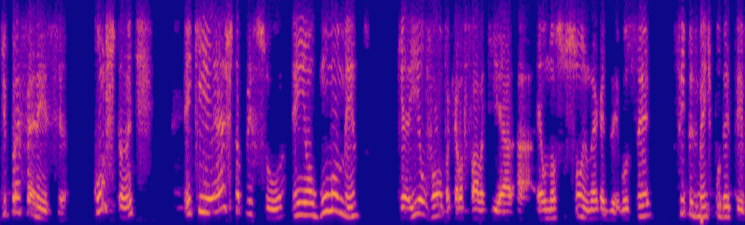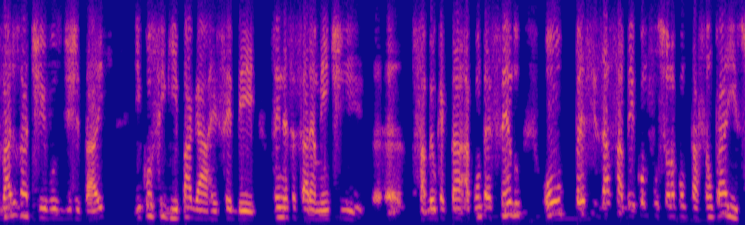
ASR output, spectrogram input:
de preferência constante, em que esta pessoa, em algum momento, que aí eu volto àquela fala que é, a, é o nosso sonho, né? Quer dizer, você simplesmente poder ter vários ativos digitais e conseguir pagar, receber, sem necessariamente uh, saber o que é está acontecendo ou precisar saber como funciona a computação para isso,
